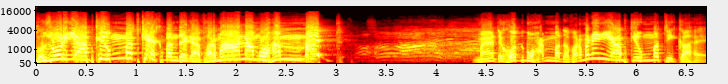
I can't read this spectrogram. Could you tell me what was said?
हुजूर, ये आपकी उम्मत के एक बंदे का फरमाना मोहम्मद। मैं तो खुद मोहम्मद फरमा नहीं आपकी उम्मती का है।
